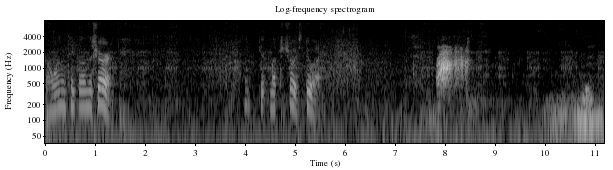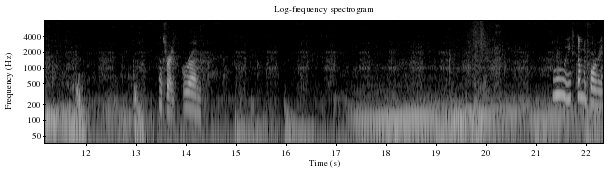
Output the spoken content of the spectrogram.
Don't want to take on the shark. Don't get much choice, do I? That's right, run. Ooh, he's coming for me.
